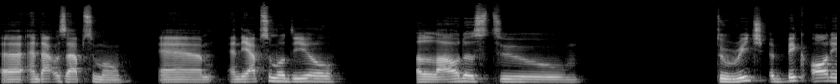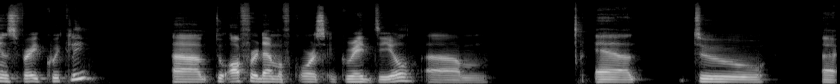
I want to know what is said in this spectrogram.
uh, and that was AppSumo. Um, and the AppSumo deal allowed us to to reach a big audience very quickly, um, to offer them, of course, a great deal, um, and to uh,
